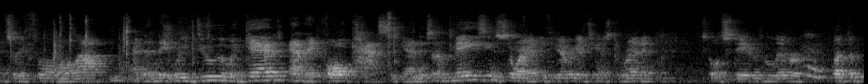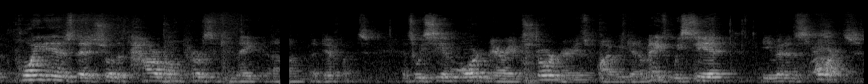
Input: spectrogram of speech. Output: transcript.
And so they throw them all out, and then they redo them again, and they all pass again. It's an amazing story. If you ever get a chance to rent it, it's called Stand and Deliver. But the point is that it shows the power of one person can make um, a difference. And so we see an ordinary extraordinary is why we get amazed. We see it even in sports.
